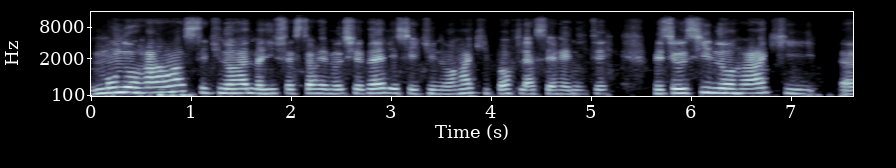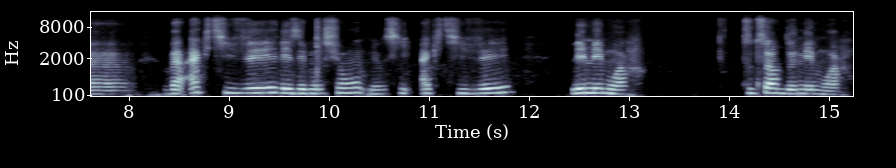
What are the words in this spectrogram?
mon aura, c'est une aura de manifesteur émotionnel et c'est une aura qui porte la sérénité. Mais c'est aussi une aura qui va activer les émotions, mais aussi activer les mémoires, toutes sortes de mémoires.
